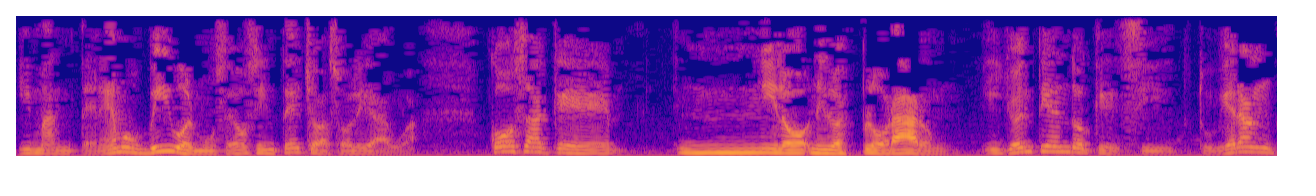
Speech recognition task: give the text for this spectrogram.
y mantenemos vivo el museo sin techo a sol y agua. Cosa que ni lo ni lo exploraron. Y yo entiendo que si tuvieran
